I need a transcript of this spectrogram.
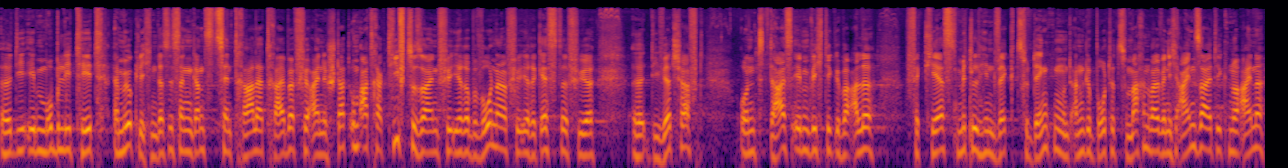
äh, die eben Mobilität ermöglichen. Das ist ein ganz zentraler Treiber für eine Stadt, um attraktiv zu sein für ihre Bewohner, für ihre Gäste, für äh, die Wirtschaft. Und da ist eben wichtig, über alle Verkehrsmittel hinweg zu denken und Angebote zu machen, weil wenn ich einseitig nur eine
